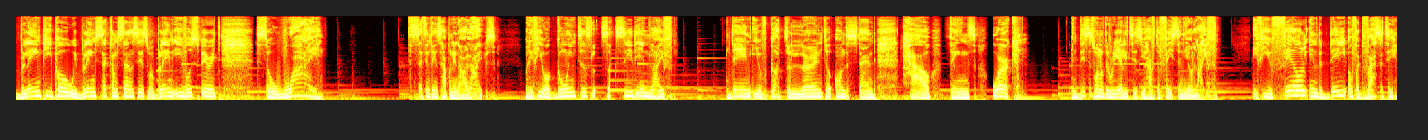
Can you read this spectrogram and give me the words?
blame people. We blame circumstances. We blame evil spirit. So why certain things happen in our lives? But if you are going to succeed in life, then you've got to learn to understand how things work. And this is one of the realities you have to face in your life. If you fail in the day of adversity,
